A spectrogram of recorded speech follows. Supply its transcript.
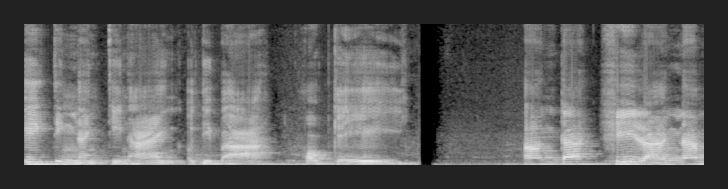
1899. O diba? Okay. Ang dahilan ng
